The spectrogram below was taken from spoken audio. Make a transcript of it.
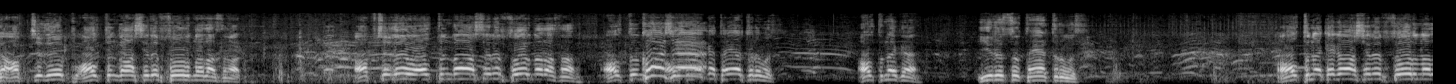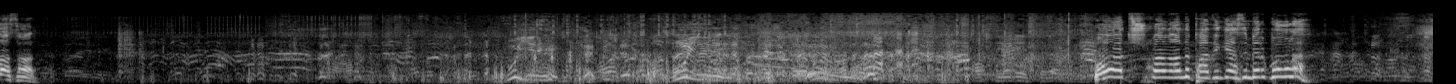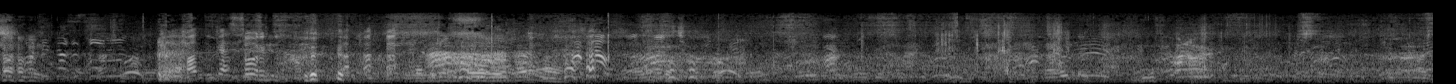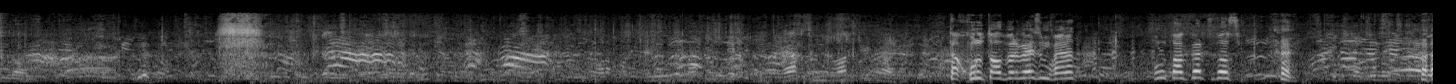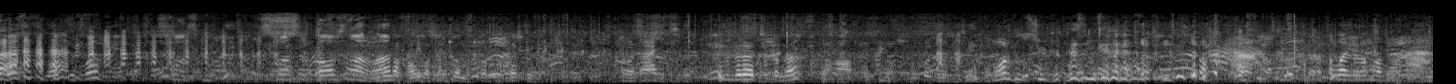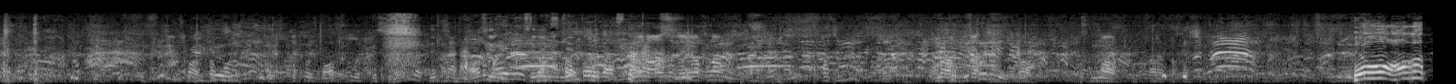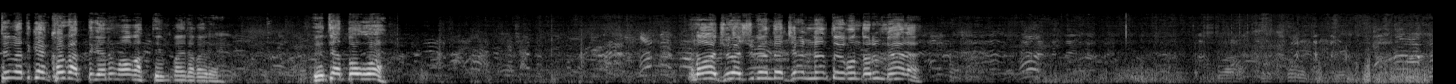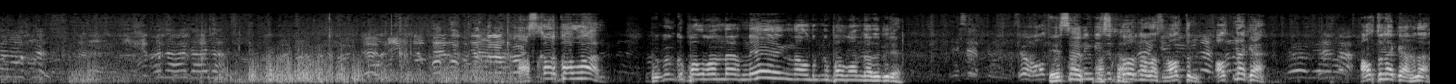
Ya apçıkıp altın kaşırıp sorun alasın at. Apçıkıp altın kaşırıp sorun alasın at. Altın, Koşun! altın eke tayar turumuz. Altın eke. Yürüsü tayar turumuz. Altın eke kaşırıp sorun alasın at. O düşük kalkanlı patinkasını verip boğula. Yaxshimiz bor. Ta qurut olib bermaysizmi, Xayrat? Sponsor olib var do'st. Sponsor topsin olma. Biri chiqdi da. Bordi shu ketdizmi? Alay rahmat. Ko'z boshim o'tkazsin. Sen sen sen hozir nima qilaman? E o og'at demadigan ko'kat deganim og'at dem qayra qayra. Yetyapti o'g'li. Ana jo'ya jurganda jannat to'yg'ondirim nala. Hayda hayda hayda. асқар Палван! бүгінгі палвандардың ең алдыңғы палуандары бірі есеп. Асқар. Аласың алтын. Алтын әка алтын әка мына.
